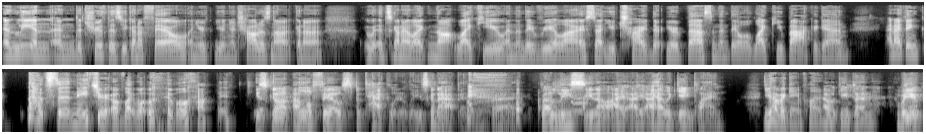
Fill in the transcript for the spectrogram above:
And Lee, and, and the truth is you're going to fail and your, your, your child is not going to, it's gonna like not like you and then they realize that you tried their, your best and then they'll like you back again and i think that's the nature of like what will happen it's gonna I'm gonna fail spectacularly. It's gonna happen. Right. but at least, you know, I, I, I have a game plan. You have a game plan. I have a game plan. How about you?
